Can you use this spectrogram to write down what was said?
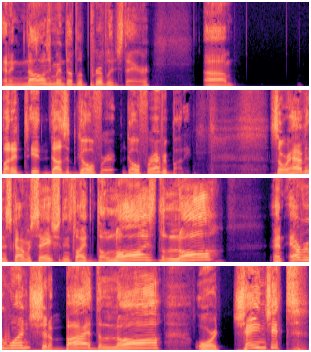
an acknowledgement of the privilege there, um, but it it doesn't go for go for everybody. So we're having this conversation. It's like the law is the law, and everyone should abide the law or change it.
